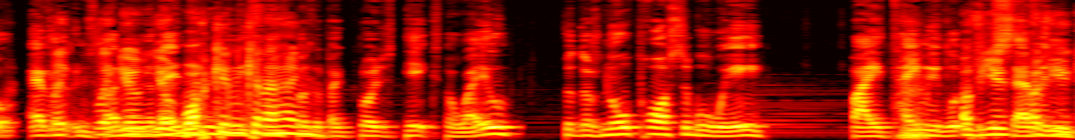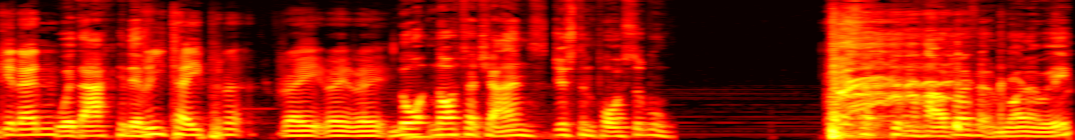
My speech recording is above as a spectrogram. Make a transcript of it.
So everything's like done. your- and the your rendering working these kinda thing? The big project takes a while, so there's no possible way. By the time we look Of at you- of seven, you get in, with have Retyping it. Right, right, right. not not a chance, just impossible. Just have to put my hard drive out and run away.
